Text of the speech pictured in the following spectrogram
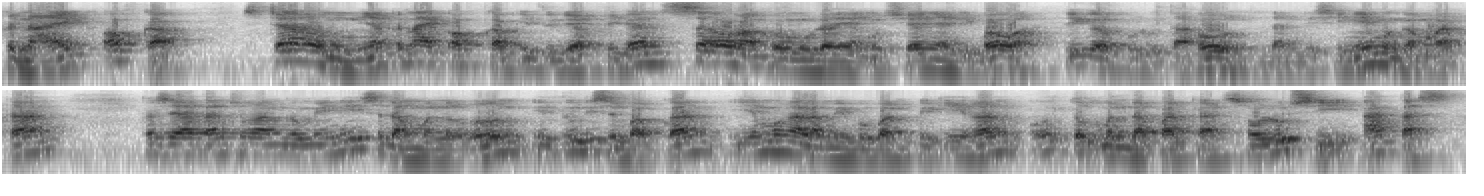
kenaik of cup. Secara umumnya kenaik of cup itu diartikan seorang pemuda yang usianya di bawah 30 tahun. Dan di sini menggambarkan kesehatan seorang Gemini sedang menurun. Itu disebabkan ia mengalami beban pikiran untuk mendapatkan solusi atas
